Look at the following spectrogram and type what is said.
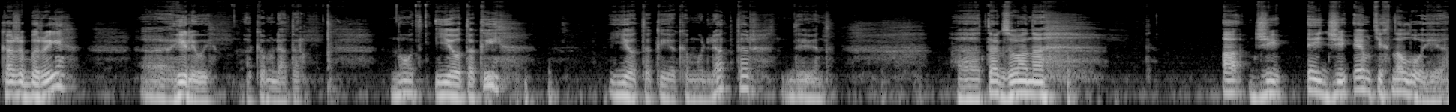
Каже, бери е, гелієвий акумулятор. Ну, от є отакий. Є отакий акумулятор. Де він? Так звана AG, AGM технологія.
